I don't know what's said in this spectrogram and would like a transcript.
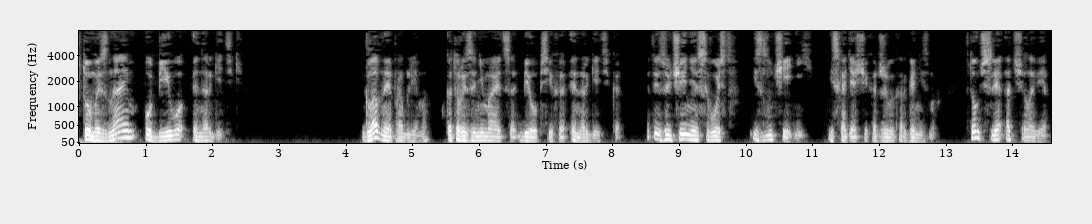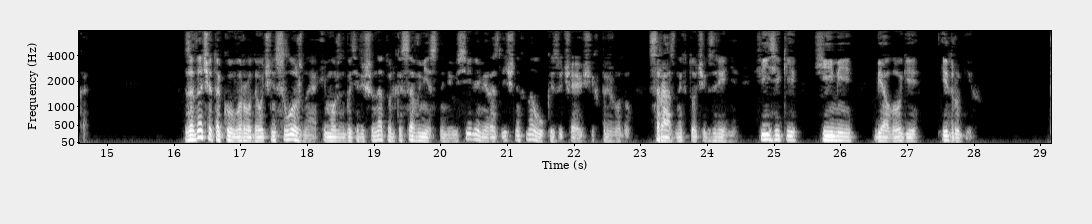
Что мы знаем о биоэнергетике? Главная проблема, которой занимается биопсихоэнергетика, это изучение свойств излучений, исходящих от живых организмов, в том числе от человека. Задача такого рода очень сложная и может быть решена только совместными усилиями различных наук, изучающих природу с разных точек зрения – физики, химии, биологии и других.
